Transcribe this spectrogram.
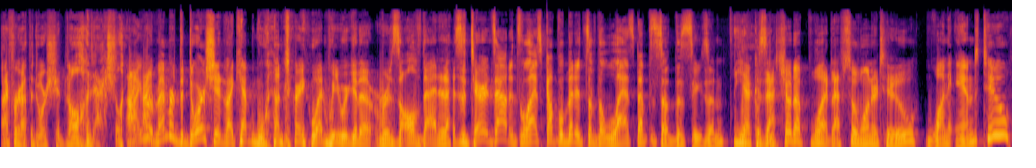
i forgot the door shit at all actually I, remembered the door shit and I kept wondering when we were going to resolve that. And as it turns out, it's the last couple minutes of the last episode this season. Yeah, because that showed up, what, episode one or two? One and two?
